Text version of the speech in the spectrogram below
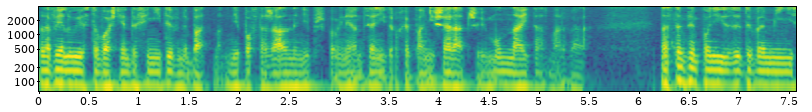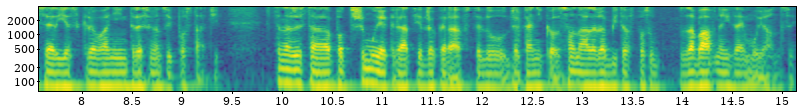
Dla wielu jest to właśnie definitywny Batman, niepowtarzalny, nie przypominający ani trochę Punishera czy Moon Knighta z Marvela. Następnym pozytywem miniserii jest kreowanie interesującej postaci. Scenarzysta podtrzymuje kreację Jokera w stylu Jacka Nicholsona, ale robi to w sposób zabawny i zajmujący.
